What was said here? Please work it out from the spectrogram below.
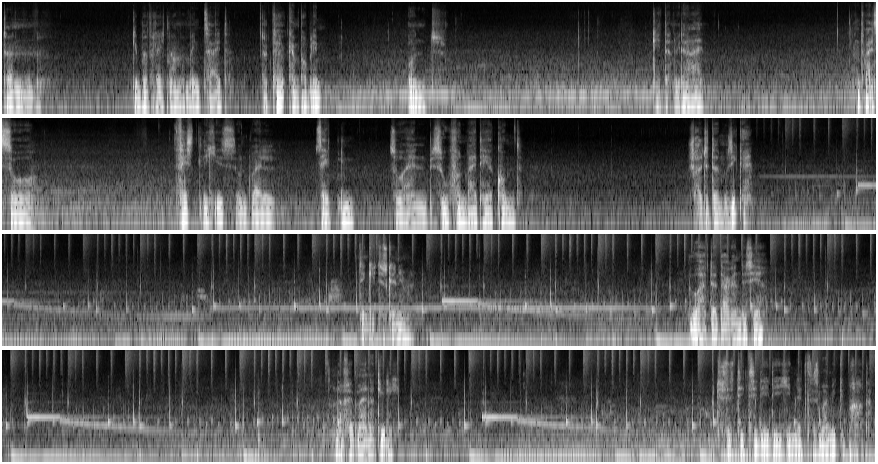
Dann gib mir vielleicht noch einen Moment Zeit. Sagt er, kein Problem. Und geht dann wieder rein. Und weil es so festlich ist und weil selten so ein Besuch von weit her kommt, schaltet er Musik ein. Denke ich, das kann ich. Wo hat der Dagan das her? Da fällt mir ein, natürlich. Das ist die CD, die ich ihm letztes Mal mitgebracht habe.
